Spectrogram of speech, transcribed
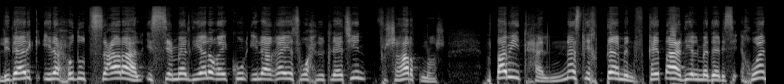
لذلك إلى حدود الساعة راه الاستعمال ديالو غيكون إلى غاية 31 في شهر 12 بطبيعة الحال الناس اللي خدامين في قطاع ديال المدارس إخوان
